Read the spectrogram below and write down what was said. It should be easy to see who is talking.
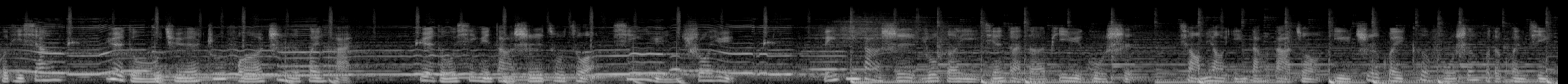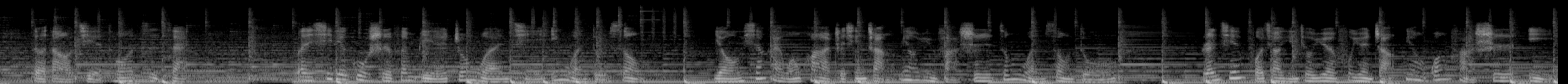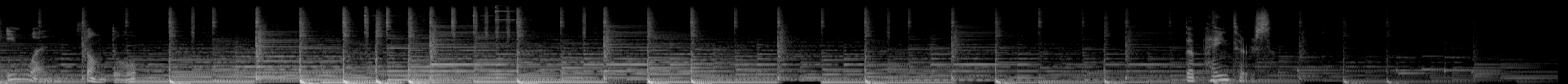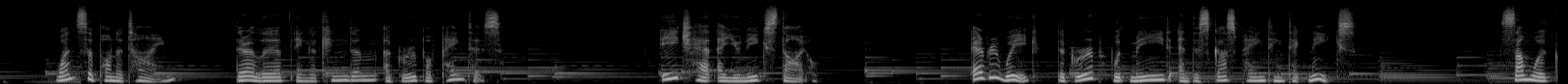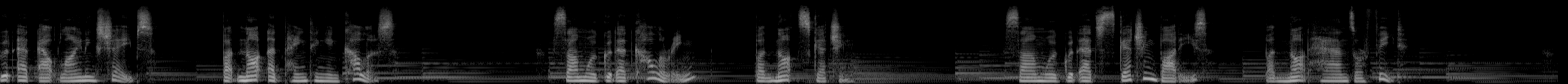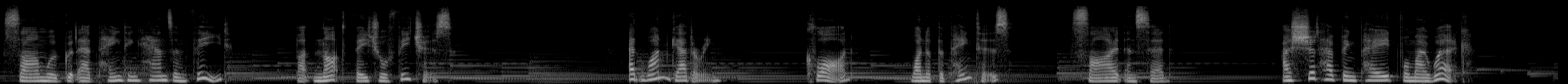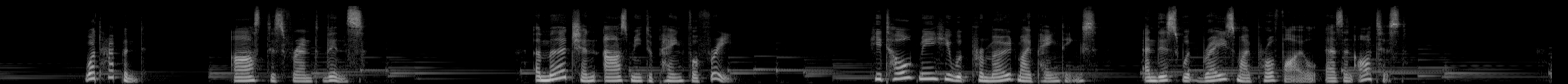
Speaker 1: 菩提香，阅读觉诸佛智慧海，阅读星云大师著作《星云说喻》，聆听大师如何以简短的譬喻故事，巧妙引导大众以智慧克服生活的困境，得到解脱自在。本系列故事分别中文及英文读诵，由香海文化执行长妙运法师中文诵读。人间佛教研究院副院长妙光法师以英文诵读。
Speaker 2: The Painters Once upon a time, there lived in a kingdom a group of painters. Each had a unique style. Every week, the group would meet and discuss painting techniques. Some were good at outlining shapes, but not at painting in colors. Some were good at coloring, but not sketching. Some were good at sketching bodies, but not hands or feet. Some were good at painting hands and feet, but not facial features. At one gathering, Claude, one of the painters, sighed and said, I should have been paid for my work. What happened? asked his friend Vince. A merchant asked me to paint for free. He told me he would promote my paintings, and this would raise my profile as an artist.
